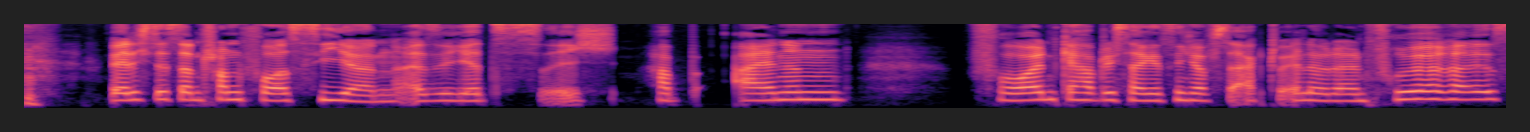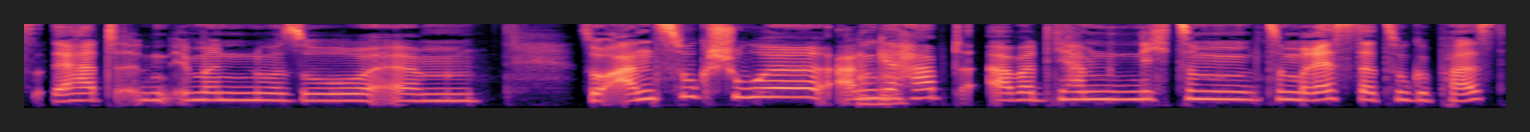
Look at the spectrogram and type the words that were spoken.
werde ich das dann schon forcieren. Also jetzt, ich habe einen Freund gehabt, ich sage jetzt nicht, ob es der aktuelle oder ein früherer ist, der hat immer nur so, ähm, so Anzugsschuhe angehabt, aber die haben nicht zum, zum Rest dazu gepasst.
